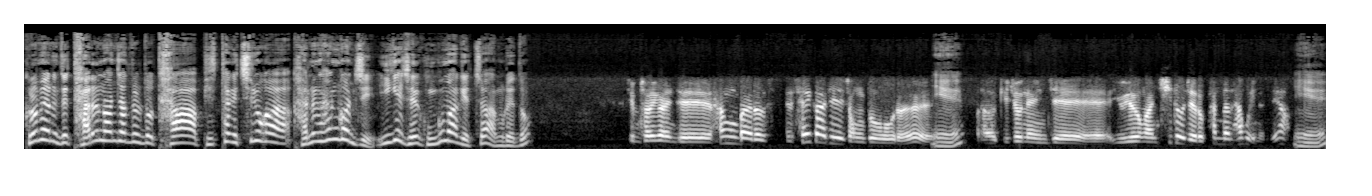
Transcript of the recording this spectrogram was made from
그러면 이제 다른 환자들도 다 비슷하게 치료가 가능한 건지 이게 제일 궁금하겠죠 아무래도 지금 저희가 이제 항바이러스 세 가지 정도를 예 어, 기존에 이제 유용한 치료제로 판단하고 있는데요. 예,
